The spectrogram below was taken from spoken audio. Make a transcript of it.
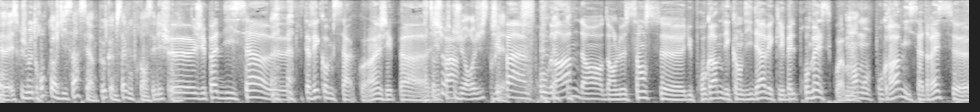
Euh, Est-ce que je me trompe quand je dis ça? C'est un peu comme ça que vous présentez les choses. Euh, j'ai pas dit ça euh, tout à fait comme ça, quoi. hein. J'ai pas. Attention j'ai enregistré. j'ai pas un programme dans, dans le sens du programme des candidats avec les belles promesses, quoi. Mon programme, il s'adresse euh,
